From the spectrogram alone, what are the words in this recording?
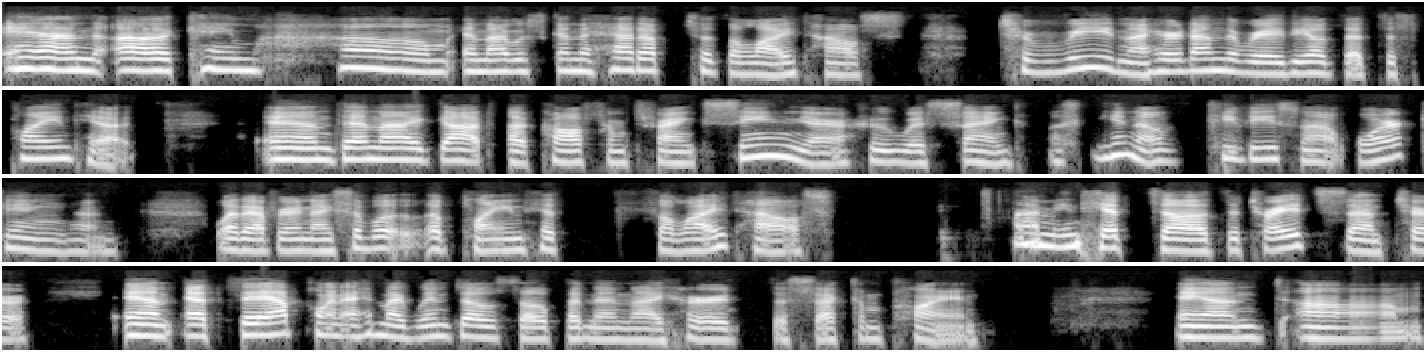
And uh, came home, and I was going to head up to the lighthouse to read. And I heard on the radio that this plane hit. And then I got a call from Frank Sr., who was saying, you know, TV's not working and whatever. And I said, well, a plane hit the lighthouse. I mean, hit the Trade Center. And at that point, I had my windows open and I heard the second plane. And um,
